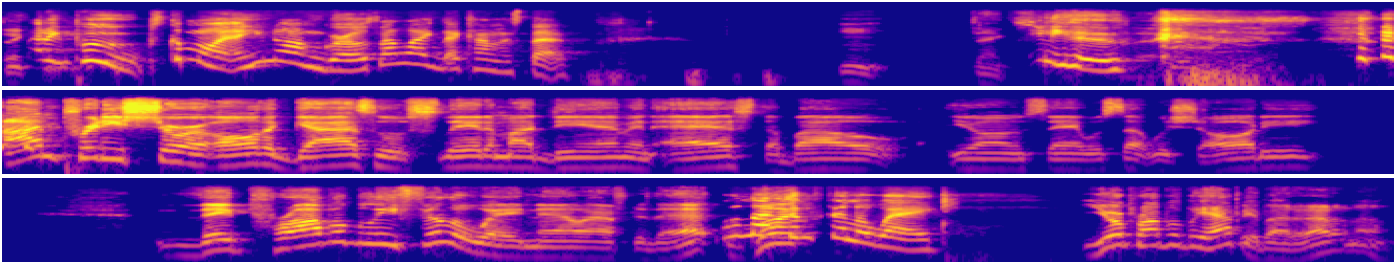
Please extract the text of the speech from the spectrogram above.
Thank Somebody you. poops. Come on, and you know I'm gross. I like that kind of stuff. Mm, thanks. Anywho, I'm pretty sure all the guys who have slid in my DM and asked about, you know what I'm saying, what's up with Shawty, they probably feel away now after that. we'll let them feel away. you're probably happy about it. I don't know.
